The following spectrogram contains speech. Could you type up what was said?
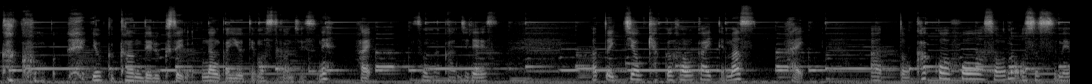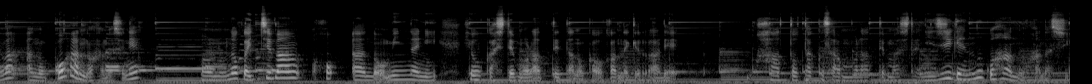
過去よく噛んでるくせに。何か言うてますって感じですね。はい。そんな感じです。あと一応脚本書いてます。はい。あと過去放送のおすすめはあのご飯の話ね。あのなんか一番あのみんなに評価してもらってたのかわかんないけどあれ。ハートたくさんもらってました。2次元のご飯の話。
